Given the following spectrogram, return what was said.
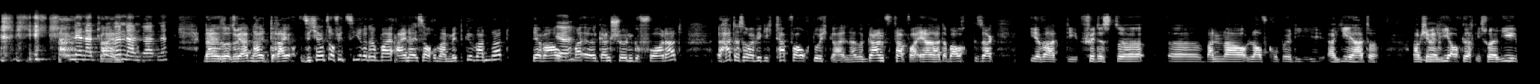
in der Natur Nein. wandern wart, ne? Nein, also, also wir hatten halt drei Sicherheitsoffiziere dabei. Einer ist auch immer mitgewandert. Der war auch ja. mal, äh, ganz schön gefordert. Er hat das aber wirklich tapfer auch durchgehalten, also ganz tapfer. Er hat aber auch gesagt, ihr wart die fitteste äh, Wanderlaufgruppe, die er je hatte. Da habe ich dem Ali auch gesagt, ich soll Ali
